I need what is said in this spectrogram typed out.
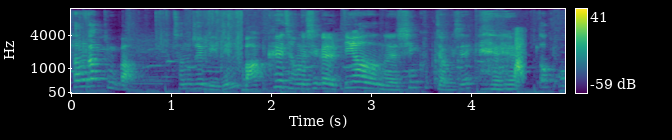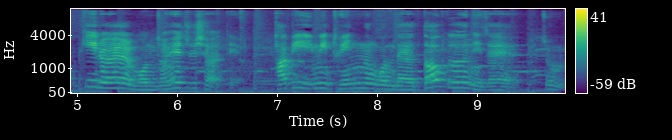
삼각김밥 전주 비빔 마크 정식을 뛰어넘는 신쿡 정식? 떡볶이를 먼저 해주셔야 돼요. 밥이 이미 돼 있는 건데 떡은 이제 좀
